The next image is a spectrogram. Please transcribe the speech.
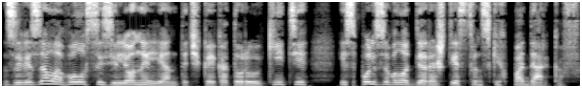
завязала волосы зеленой ленточкой, которую Кити использовала для рождественских подарков.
